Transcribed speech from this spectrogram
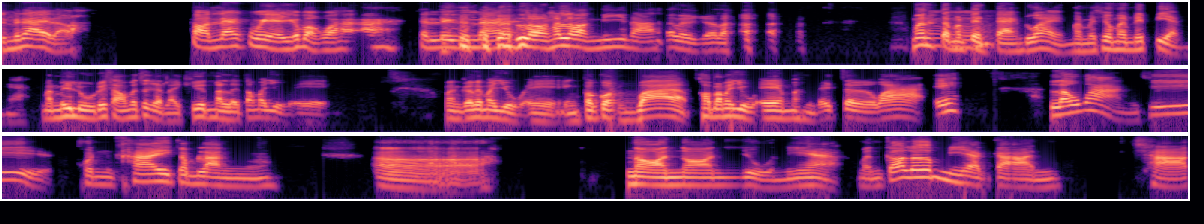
รไม่ได้เหรอ ตอนแรกเวรก็บอกว่าอะจะลืมนะระวังนั่นระวังนี่นะอะไรอย่างเงี้ยล่ะมันแต่มันอืมเปลี่ยนแปลงด้วยมันไม่ใช่ว่ามันไม่เปลี่ยนไงมันไม่รู้ด้วยซ้ำว่าจะเกิดอะไรขึ้นมันเลยต้องมาอยู่เอง มันก็เลยมาอยู่เอง ปรากฏว่าพอมันมาอยู่เองมันถึงได้เจอว่า เอ๊ะ ระหว่างที่คนไข้กำลัง เอ่อนอนนอนอยู่เนี่ย มันก็เริ่มมีอาการชัก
